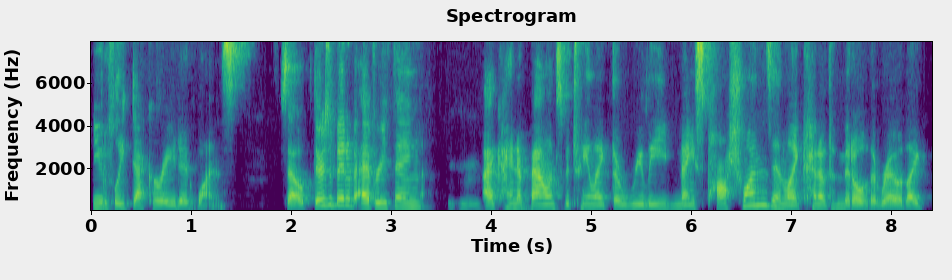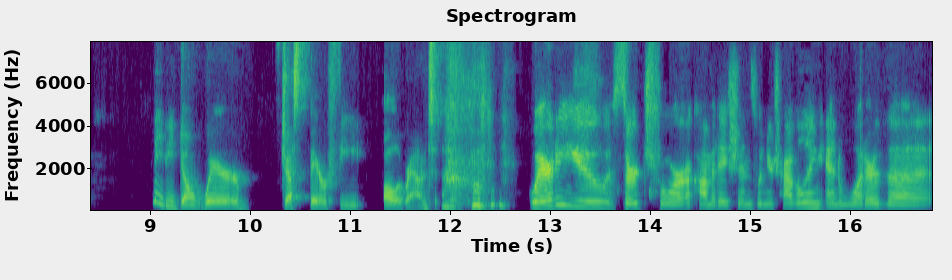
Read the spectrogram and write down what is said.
beautifully decorated ones. So there's a bit of everything. Mhm. I kind of balance between like the really nice posh ones and like kind of the middle of the road. Like maybe don't wear just bare feet all around. Where do you search for accommodations when you're traveling, and what are the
